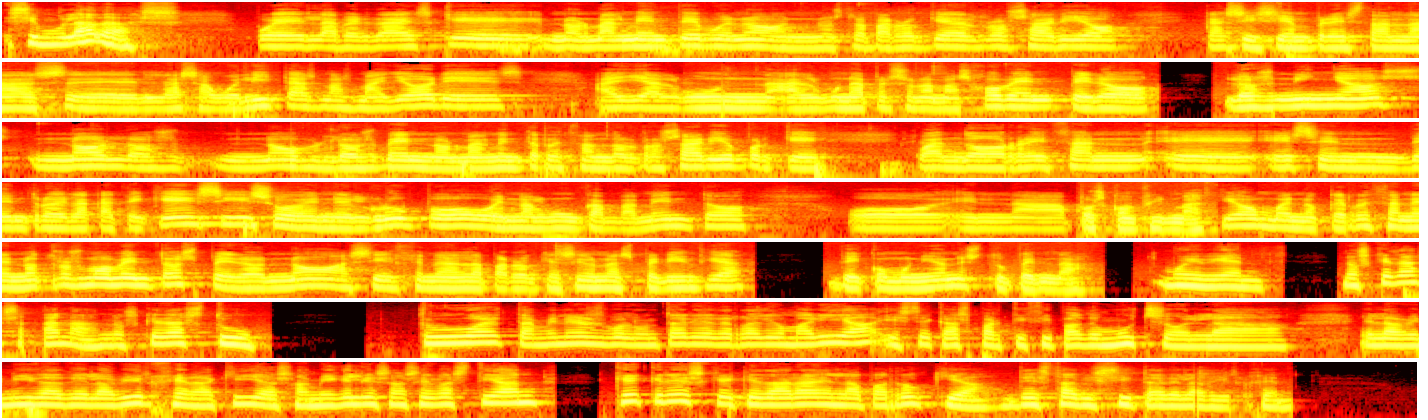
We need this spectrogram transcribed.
simuladas? Pues la verdad es que normalmente, bueno, en nuestra parroquia el rosario casi siempre están las, eh, las abuelitas más mayores, hay algún, alguna persona más joven, pero los niños no los, no los ven normalmente rezando el rosario porque cuando rezan eh, es en, dentro de la catequesis o en el grupo o en algún campamento o en la posconfirmación, bueno, que rezan en otros momentos, pero no así en general en la parroquia. Ha sido una experiencia de comunión estupenda. Muy bien. Nos quedas, Ana, nos quedas tú. Tú eh, también eres voluntaria de Radio María y sé que has participado mucho en la, en la Avenida de la Virgen aquí a San Miguel y San Sebastián. ¿Qué crees que quedará en la parroquia de esta visita de la Virgen?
